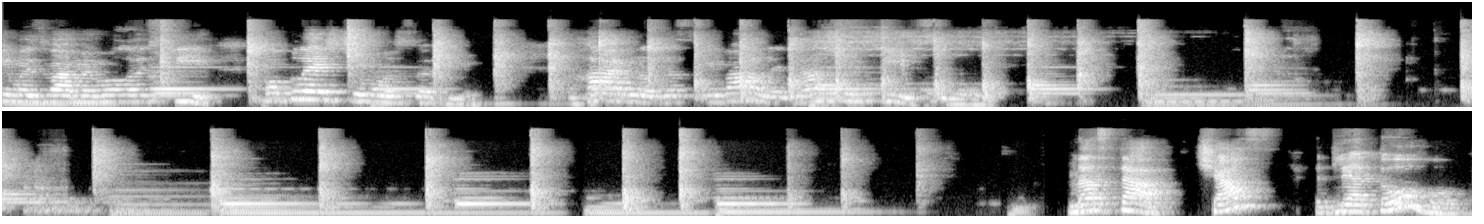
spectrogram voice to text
які ми з вами молодці! Поплещемо собі. Гарно заспівали нашу пісню. Настав час для того,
